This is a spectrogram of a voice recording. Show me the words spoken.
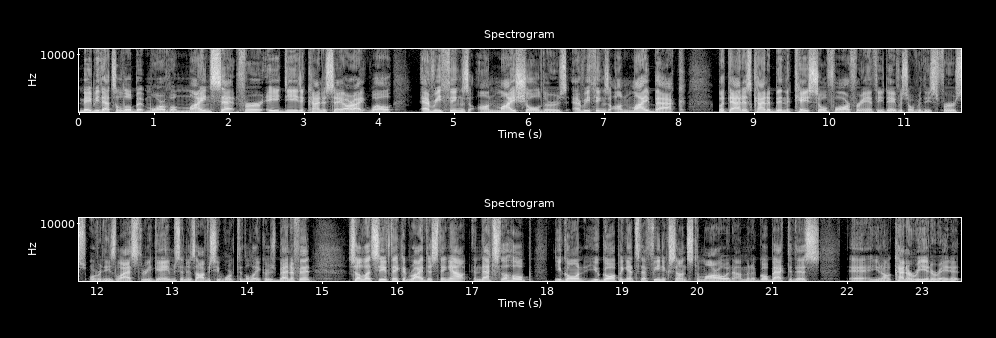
maybe that's a little bit more of a mindset for AD to kind of say, all right, well, everything's on my shoulders, everything's on my back. But that has kind of been the case so far for Anthony Davis over these first over these last three games, and it's obviously worked to the Lakers' benefit. So let's see if they could ride this thing out, and that's the hope. You go on, you go up against the Phoenix Suns tomorrow, and I'm going to go back to this, uh, you know, kind of reiterate it.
